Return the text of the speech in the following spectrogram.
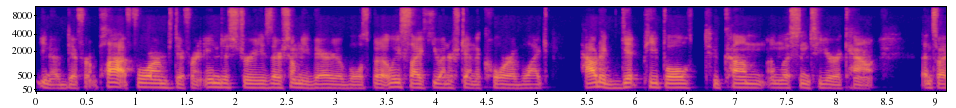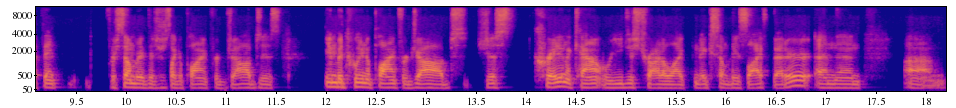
you know, different platforms, different industries. There's so many variables, but at least like you understand the core of like how to get people to come and listen to your account. And so I think for somebody that's just like applying for jobs is in between applying for jobs, just create an account where you just try to like make somebody's life better and then um,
